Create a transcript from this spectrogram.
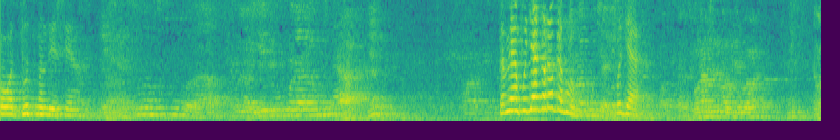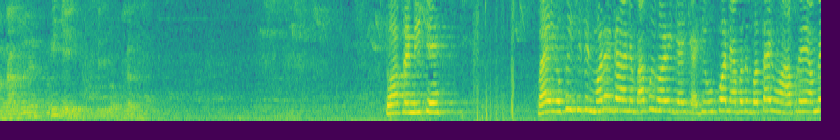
બહુ અદ્ભુત મંદિર છે તમે આ પૂજા કરો કે હું? પૂજા. તો આપણે નીચે ભાઈ ઓફિસથી મળે ગયા અને બાપુ મળી ગયા કે હજી ઉપર ને આ બધું બતાવ્યું. આપણે અમે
